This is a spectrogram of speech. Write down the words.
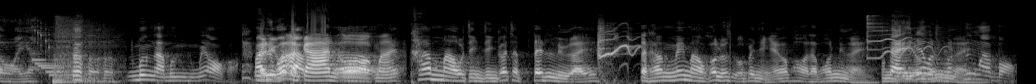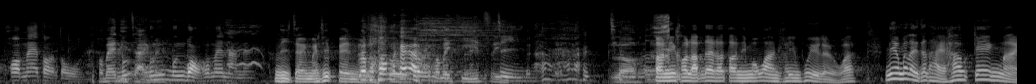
500อะ มึงอะมึงมึงไม่ออกเหรอหมายถึงว่าอาการเออกไหมถ้าเมาจริง ๆ ก็จะเต้นเลื้อย แต่ถ้าไม่เมาก็รู้สึกว่าเป็นอย่างเงี้ยก็พอแล้วเพราะเหนื่อยแต่อันเนี่ยมันหมันอยเพิ่งมาบอกพ่อแม่ตอนโตไงพ่อแม่ดีใจไหมงมึงบอกพ่อแม่นานนะ ดีใจไหมที่เป็นแล้วพ่อแม่เขาไม่คิดสิจีนเหรอตอนนี้เขารับได้แล้วตอนนี้เมื่อวานเขายังพูดอยู่เลยบอกว่าเนี่ยเมื่อไหร่จะถ่ายห้าวแกล้งใหม่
